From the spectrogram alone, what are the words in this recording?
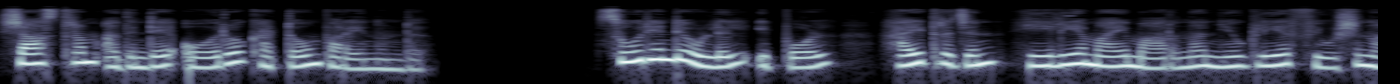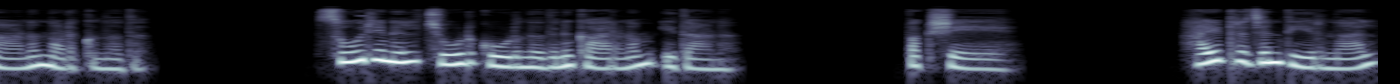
ശാസ്ത്രം അതിന്റെ ഓരോ ഘട്ടവും പറയുന്നുണ്ട്. സൂര്യന്റെ ഉള്ളിൽ ഇപ്പോൾ ഹൈഡ്രജൻ ഹീലിയമായി മാറുന്ന ന്യൂക്ലിയർ ഫ്യൂഷൻ ആണ് നടക്കുന്നത്. സൂര്യനിൽ ചൂട് കൂടുന്നതിന് കാരണം ഇതാണ്. പക്ഷേ ഹൈഡ്രജൻ തീർന്നാൽ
